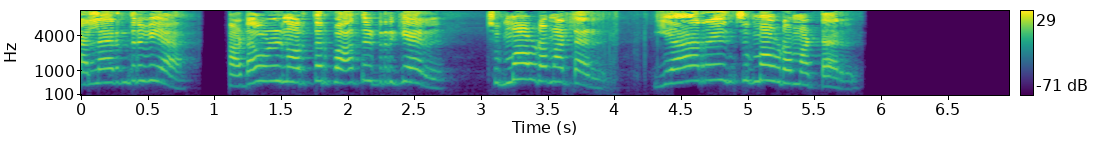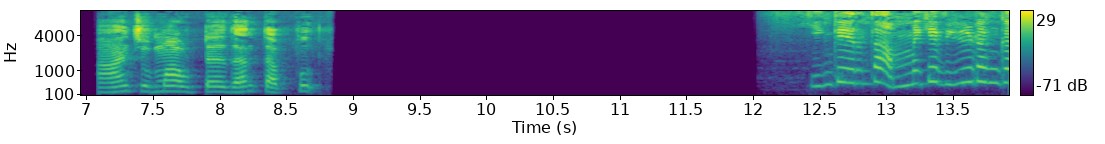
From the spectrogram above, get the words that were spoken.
நல்லா இருந்துருவியா கடவுள்னு ஒருத்தர் பார்த்துட்டு இருக்காரு சும்மா விட மாட்டாரு யாரையும் சும்மா விட மாட்டாரு நான் சும்மா விட்டதுதான் தப்பு. இங்க இருந்த அம்மைக்கு வீடுங்க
